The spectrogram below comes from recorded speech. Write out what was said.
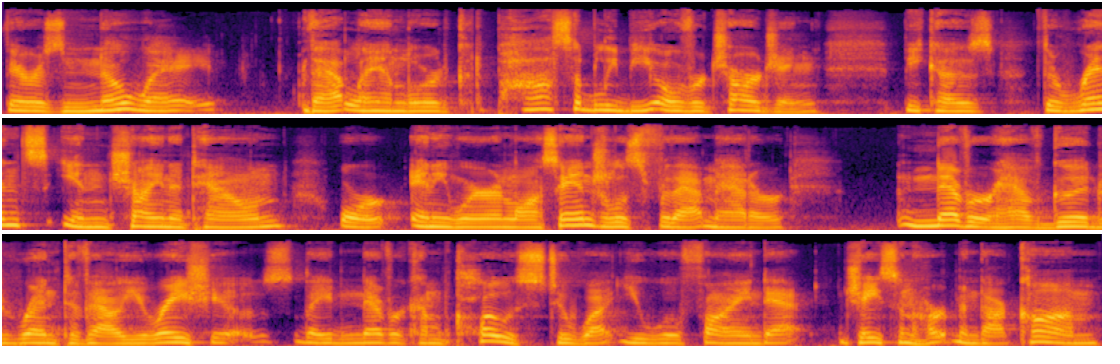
there is no way that landlord could possibly be overcharging because the rents in Chinatown or anywhere in Los Angeles for that matter never have good rent to value ratios. They never come close to what you will find at jasonhartman.com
